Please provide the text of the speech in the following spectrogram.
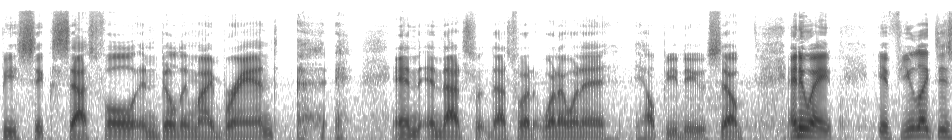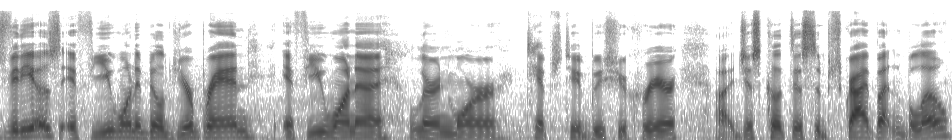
be successful in building my brand? and, and that's, that's what, what I want to help you do. So anyway, if you like these videos, if you want to build your brand, if you want to learn more tips to boost your career, uh, just click the subscribe button below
